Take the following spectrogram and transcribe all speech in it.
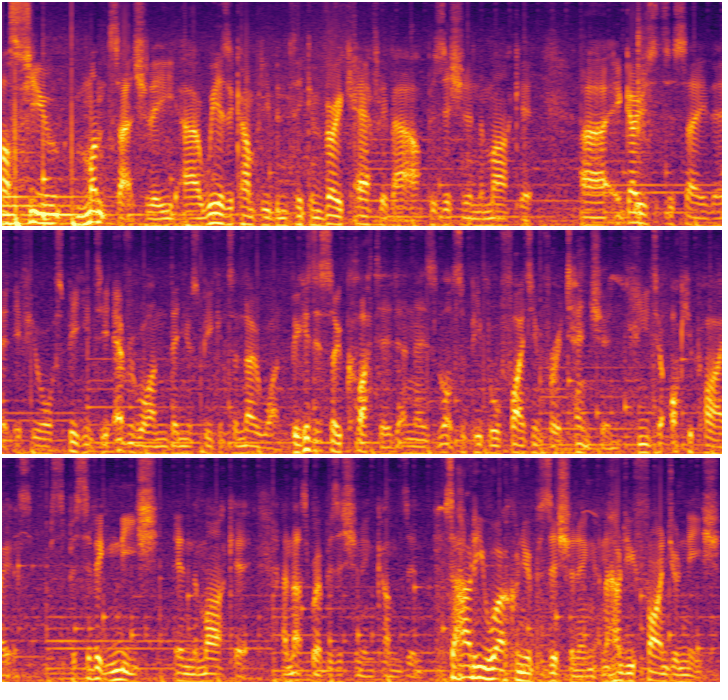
Last few months actually, uh, we as a company have been thinking very carefully about our position in the market. Uh, it goes to say that if you're speaking to everyone, then you're speaking to no one. Because it's so cluttered and there's lots of people fighting for attention, you need to occupy a specific niche in the market, and that's where positioning comes in. So how do you work on your positioning and how do you find your niche?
